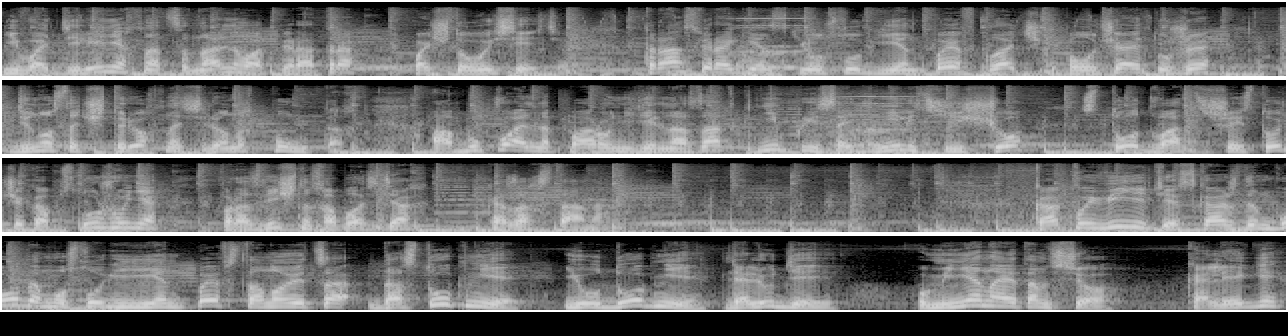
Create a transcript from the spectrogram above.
и в отделениях национального оператора почтовой сети. Трансфер агентские услуги ЕНПФ вкладчики получают уже 94 населенных пунктах. А буквально пару недель назад к ним присоединились еще 126 точек обслуживания в различных областях Казахстана. Как вы видите, с каждым годом услуги ЕНПФ становятся доступнее и удобнее для людей. У меня на этом все. Коллеги,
